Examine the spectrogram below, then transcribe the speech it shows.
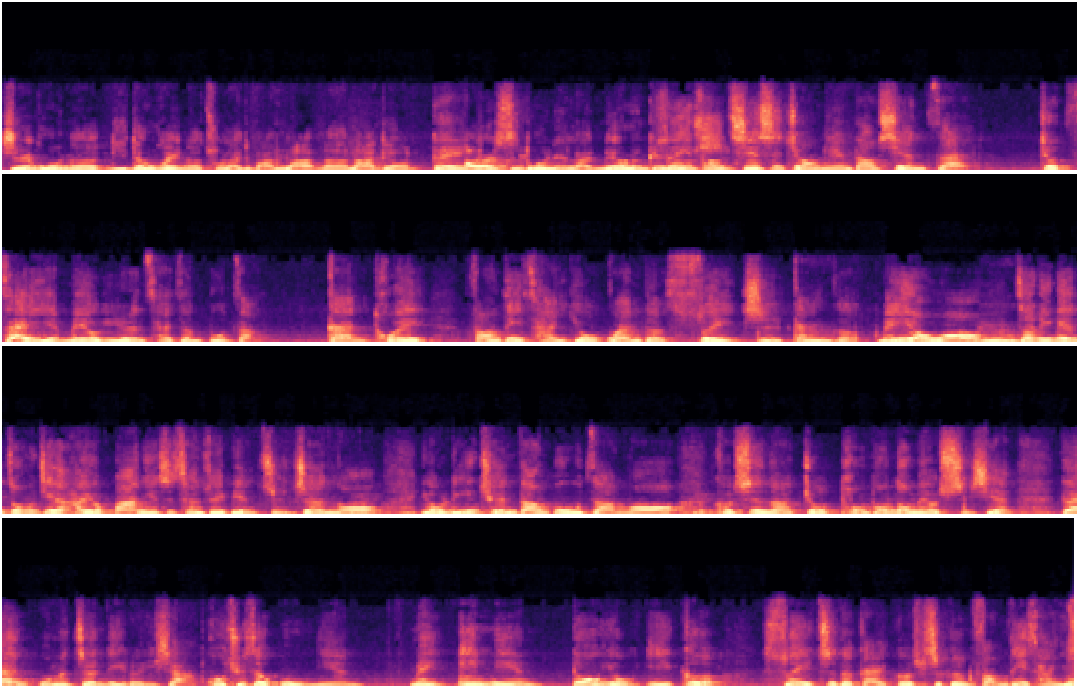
结果呢，李登辉呢出来就把他们拉拉拉掉了。对，二。十多年来，没有人可以。所以从七十九年到现在，就再也没有一任财政部长敢推房地产有关的税制改革，没有哦。这里面中间还有八年是陈水扁执政哦，有林权当部长哦，可是呢，就通通都没有实现。但我们整理了一下，过去这五年，每一年都有一个税制的改革是跟房地产有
